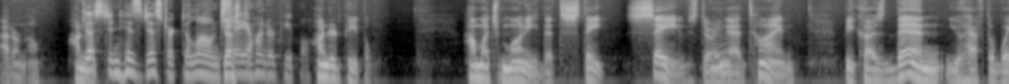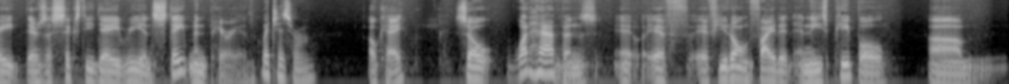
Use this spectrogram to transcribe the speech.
I don't know, 100, Just in his district alone, Just- say 100 people. 100 people? How much money that the state saves during that time? Because then you have to wait. There's a 60 day reinstatement period. Which is wrong. Okay, so what happens if if you don't fight it and these people um,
